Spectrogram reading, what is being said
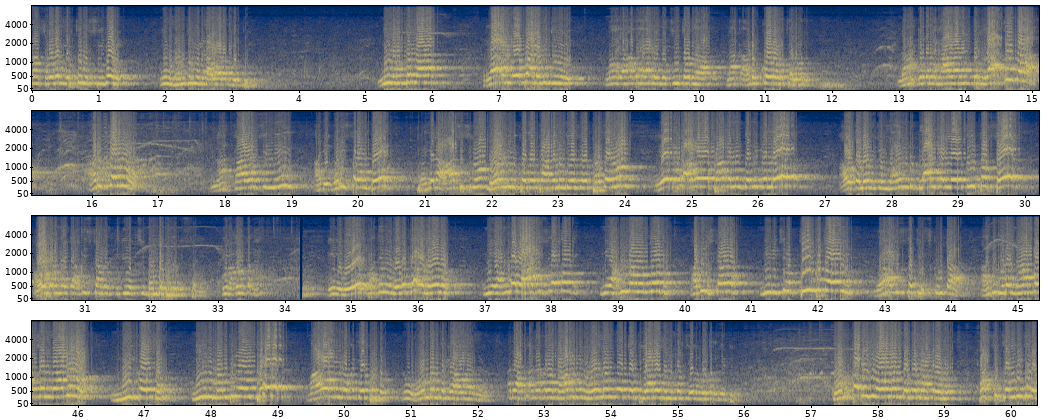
మా సోదరు చెప్తున్న శ్రీదేవి నేను మంత్రిని కావాలని చెప్పి. నేను అంటున్నా రామ్ గోపాల్ రెడ్డికి నా యాభై ఆరైన జీతంలో నాకు అడుక్కోవడం తెలియదు నాకేదైనా కావాలంటే లాక్కుంటా. అడుగుతాను నాకు కావాల్సింది అది ఎవరిస్తారంటే ప్రజల ఆశీస్సులు గవర్నమెంట్ ప్రజలు పార్లమెంట్ ప్రజలు. రేపు రాబోయే పార్లమెంట్ ఎన్నికల్లో అవతల నుంచి మైండ్ బ్లాంక్ అయ్యే తీర్పు వస్తే అవసరమైతే అధిష్టానం తిరిగి వచ్చి మంత్రి పదవి నేను అడుగుతున్నా నేను ఏ పదవి వెనకాల లేను. మీ అందరి ఆశీస్సులతో మీ అభిమానంతో అధిష్టానం మీరు ఇచ్చిన తీర్పుతో వాయిస్తో తీసుకుంటా. అది కూడా నా కోసం కాదు మీకోసం నేను మంత్రి అయితే మా వాళ్ళు ఒకటి చెప్పాడు నువ్వు హోంమంత్రి కావాలన్నాడు. అరే అక్కడ బాబు నేను హోంమంత్రి అయితే టీఆర్ఎస్ అందరూ చెప్పాడు చెప్పి కొంపది హోంమంత్రి అయితే మాత్రం ఫస్ట్ జరిగించిన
